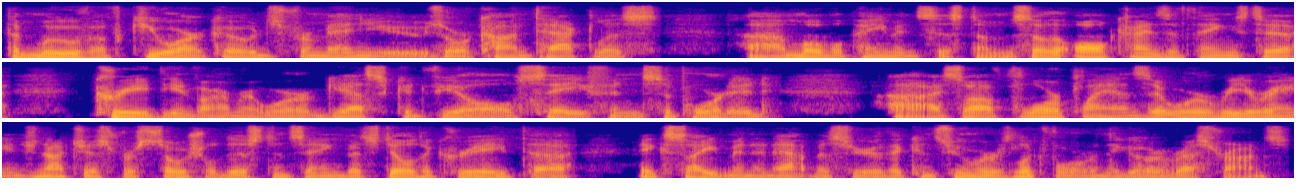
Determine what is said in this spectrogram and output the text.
the move of QR codes for menus or contactless uh, mobile payment systems. So all kinds of things to create the environment where guests could feel safe and supported. Uh, I saw floor plans that were rearranged, not just for social distancing, but still to create the excitement and atmosphere that consumers look for when they go to restaurants.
